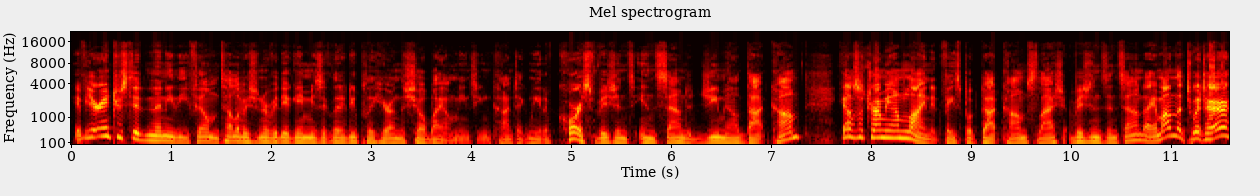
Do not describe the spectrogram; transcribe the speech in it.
If you're interested in any of the film, television, or video game music that I do play here on the show, by all means, you can contact me at, of course, visionsinsound at gmail.com. You can also try me online at facebook.com slash visionsinsound. I am on the Twitter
